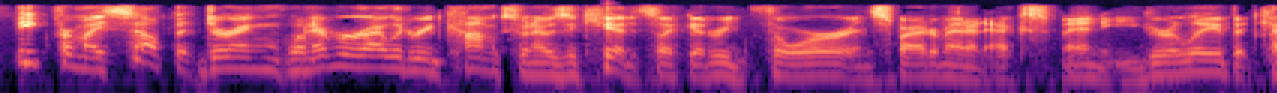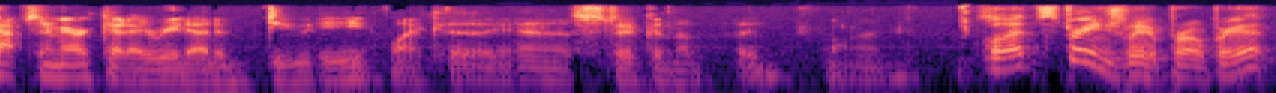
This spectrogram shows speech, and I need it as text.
Speak for myself, but during whenever I would read comics when I was a kid, it's like I'd read Thor and Spider-Man and X-Men eagerly, but Captain America I'd read out of duty, like a yeah, stick in the mud one. Well, that's strangely appropriate.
